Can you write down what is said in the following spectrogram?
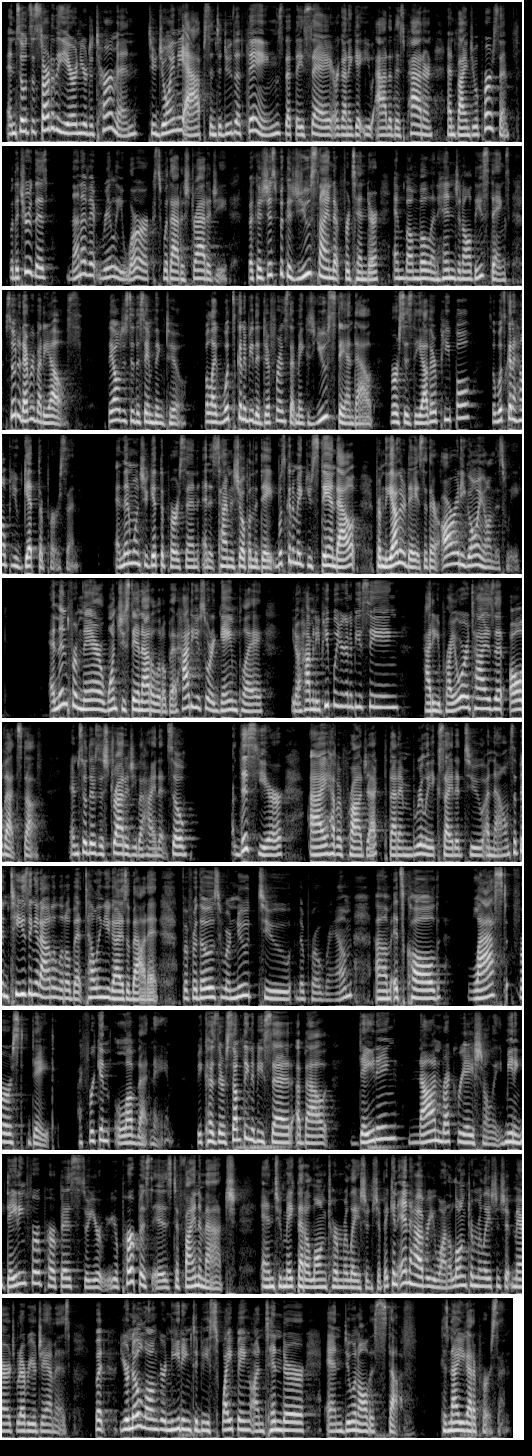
And so it's the start of the year, and you're determined to join the apps and to do the things that they say are going to get you out of this pattern and find you a person. But the truth is, none of it really works without a strategy. Because just because you signed up for Tinder and Bumble and Hinge and all these things, so did everybody else. They all just did the same thing too. But like, what's going to be the difference that makes you stand out versus the other people? So, what's going to help you get the person? And then once you get the person and it's time to show up on the date, what's going to make you stand out from the other dates that they're already going on this week? And then from there, once you stand out a little bit, how do you sort of gameplay, you know, how many people you're going to be seeing? How do you prioritize it? All that stuff. And so there's a strategy behind it. So this year, I have a project that I'm really excited to announce. I've been teasing it out a little bit, telling you guys about it. But for those who are new to the program, um, it's called Last First Date. I freaking love that name because there's something to be said about dating non-recreationally, meaning dating for a purpose. So your your purpose is to find a match and to make that a long-term relationship. It can end however you want, a long-term relationship, marriage, whatever your jam is. But you're no longer needing to be swiping on Tinder and doing all this stuff because now you got a person.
